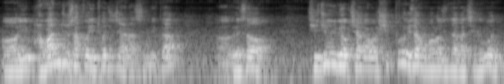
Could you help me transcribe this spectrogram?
어, 이 박완주 사건이 터지지 않았습니까? 어, 그래서 지지율 격차가 막 10% 이상 벌어지다가 지금은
